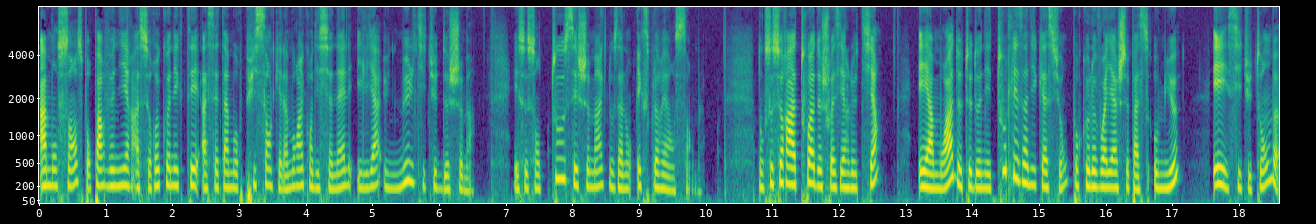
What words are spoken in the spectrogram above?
à mon sens, pour parvenir à se reconnecter à cet amour puissant qu'est l'amour inconditionnel, il y a une multitude de chemins. Et ce sont tous ces chemins que nous allons explorer ensemble. Donc ce sera à toi de choisir le tien et à moi de te donner toutes les indications pour que le voyage se passe au mieux. Et si tu tombes,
